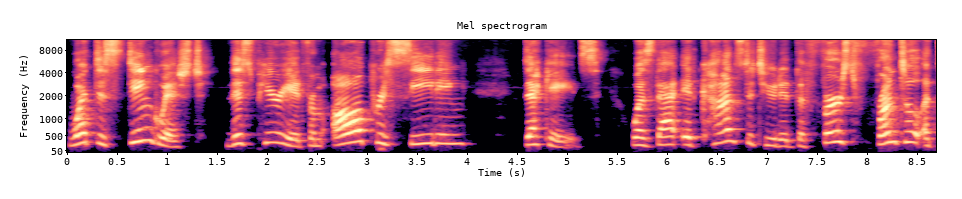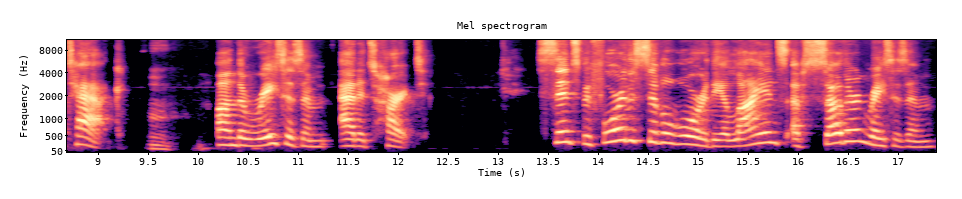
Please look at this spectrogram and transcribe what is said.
What distinguished this period from all preceding decades was that it constituted the first frontal attack mm. on the racism at its heart. Since before the Civil War, the alliance of Southern racism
